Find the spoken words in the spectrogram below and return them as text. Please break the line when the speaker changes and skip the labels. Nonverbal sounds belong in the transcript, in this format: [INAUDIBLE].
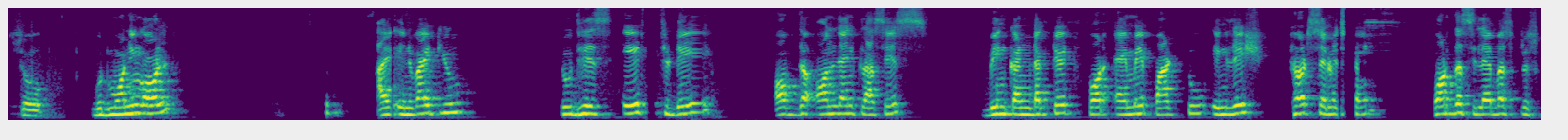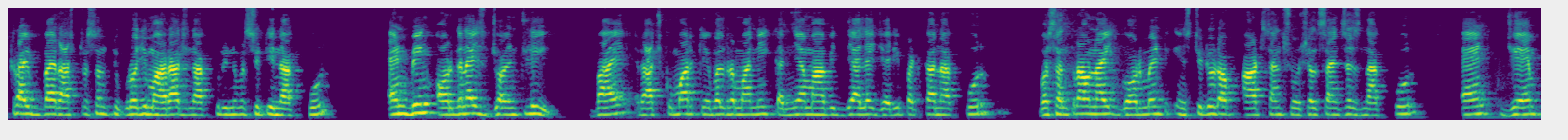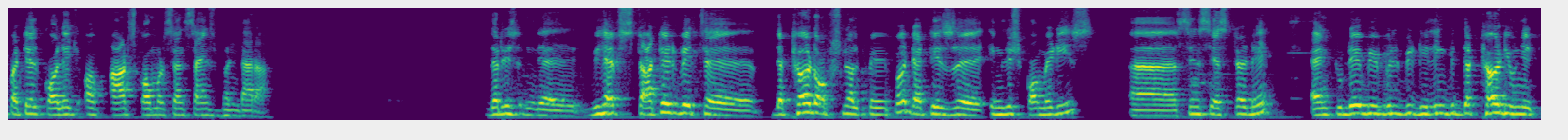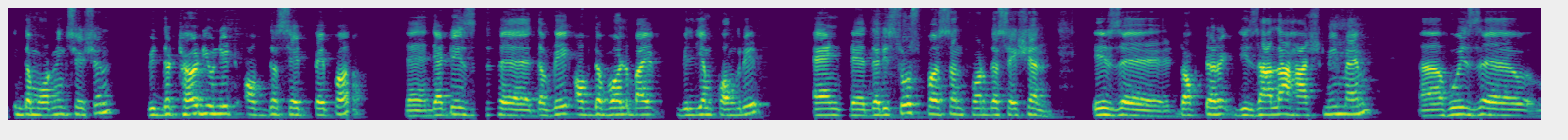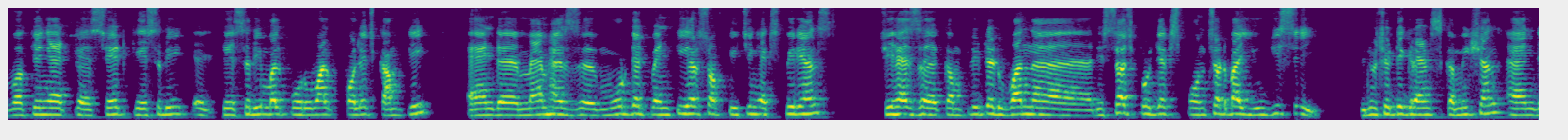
So, good morning, all. I invite you to this eighth day of the online classes being conducted for MA Part 2 English third semester for the syllabus prescribed by Rashtrasan Tukroji Maharaj Nagpur University, Nagpur, and being organized jointly by Rajkumar Keval Ramani Kanya Mahavidyalay Jari Patka Nagpur, Vasantrao Naik Government Institute of Arts and Social Sciences Nagpur, and J.M. Patel College of Arts, Commerce and Science Bhandara. There is, uh, we have started with uh, the third optional paper that is uh, English comedies uh, since yesterday. And today we will be dealing with the third unit in the morning session with the third unit of the said paper. Uh, that is uh, The Way of the World by William Congreve. And the resource person for the session is Dr. Ghizala Hashmi ma'am uh, who is uh, working at uh, State Kesari, uh, Porwal College, Kamti. And uh, ma'am has uh, more than 20 years of teaching experience. She has completed one research project sponsored by UGC, University Grants Commission, and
